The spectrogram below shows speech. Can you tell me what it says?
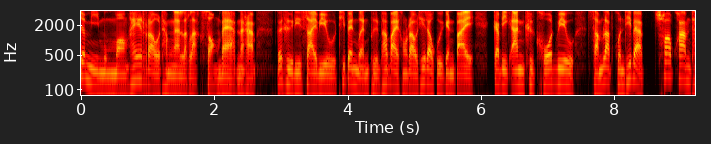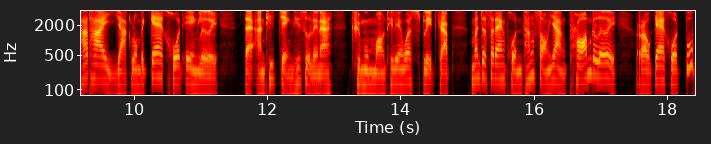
จะมีมุมมองให้เราทำงานหลักๆ 2 แบบนะครับ ก็คือ Design View ที่เป็นเหมือนผืนผ้าใบของเราที่เราคุยกันไป กับอีกอันคือ Code View สำหรับคนที่แบบชอบความท้าทายอยากลงไปแก้โค้ดเองเลย แต่อันที่เจ๋งที่สุดเลยนะ คือมุมมองที่เรียกว่า Split ครับมันจะแสดงผลทั้ง 2 อย่างพร้อมกันเลย เราแก้โค้ดปุ๊บ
